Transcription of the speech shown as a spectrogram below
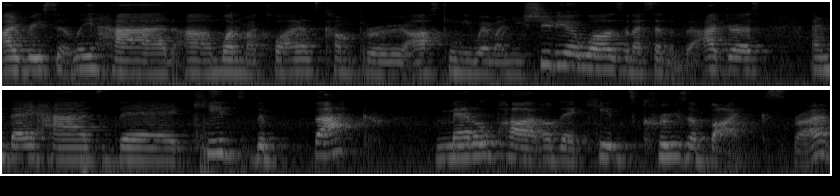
I recently had um, one of my clients come through asking me where my new studio was, and I sent them the address, and they had their kids, the back metal part of their kids' cruiser bikes, right?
